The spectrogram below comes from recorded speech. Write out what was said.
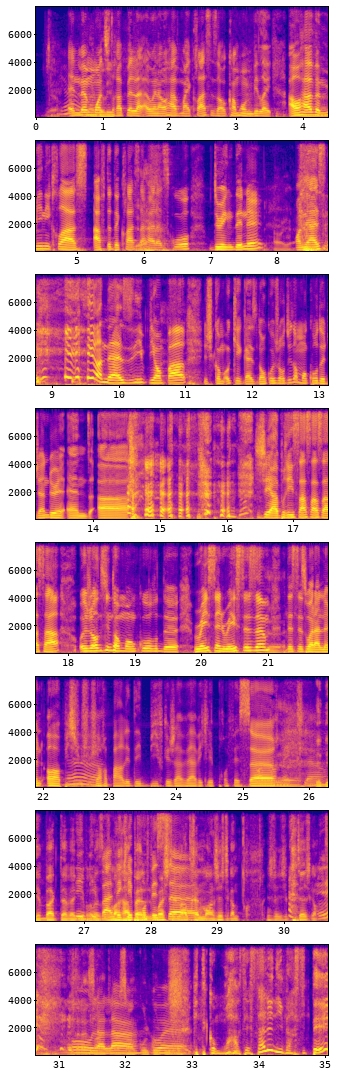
And moi, tu really- te rappelles, like, when I would have my classes, I'll come home and be like, I'll have a mini class after the class I Yeah. had at school during dinner. Oh, yeah. On est assis, on est assis, puis on parle. Et je suis comme, OK, guys, donc aujourd'hui, dans mon cours de gender and euh, j'ai appris ça, ça, ça, ça. Aujourd'hui, dans mon cours de race and racism, Yeah. this is what I learned. Oh, puis je- Ah. je, je leur parlais des bifs que j'avais avec les Ah, professeurs. clair. Les débats que t'avais avec les professeurs. Je me rappelle, moi, j'étais en train de manger, j'étais comme, je- j'écoutais, j'étais comme, Oh là là. intéressant, cool, cool, ouais. cool. Puis t'es comme, waouh, c'est ça l'université!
